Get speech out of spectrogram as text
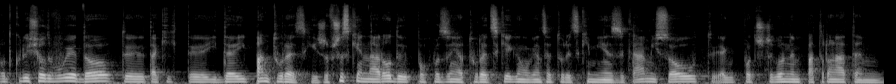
od którego się odwołuje do ty, takich ty, idei pantureckich, że wszystkie narody pochodzenia tureckiego, mówiące tureckimi językami są jakby pod szczególnym patronatem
